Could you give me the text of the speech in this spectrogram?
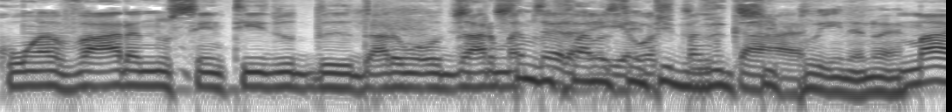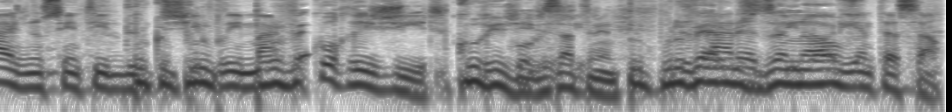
com a vara no sentido de dar, um, dar uma Estamos a falar no sentido de disciplina, não é? Mais no sentido de Porque por- disciplinar, prove- de corrigir. Corrigir, exatamente. Porque Provérbios a devida 19, orientação.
